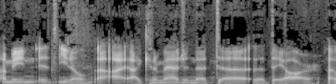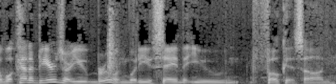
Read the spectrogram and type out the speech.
I mean, it, you know, I, I can imagine that uh, that they are. Uh, what kind of beers are you brewing? What do you say that you focus on,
